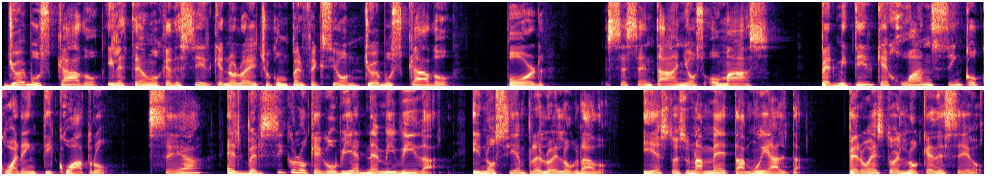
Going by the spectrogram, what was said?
Yo he buscado, y les tengo que decir que no lo he hecho con perfección, yo he buscado por 60 años o más permitir que Juan 5:44 sea el versículo que gobierne mi vida y no siempre lo he logrado. Y esto es una meta muy alta, pero esto es lo que deseo.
